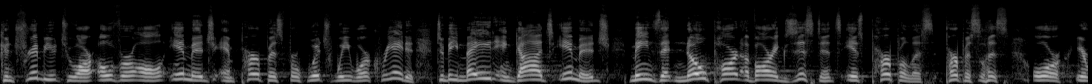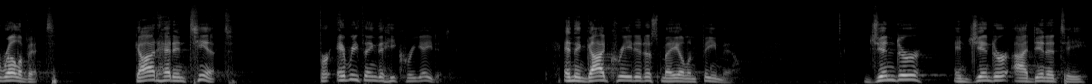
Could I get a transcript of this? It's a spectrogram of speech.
contribute to our overall image and purpose for which we were created. To be made in God's image means that no part of our existence is purposeless, purposeless or irrelevant. God had intent for everything that He created. And then God created us male and female. Gender and gender identity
